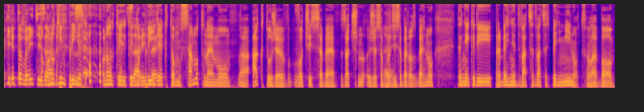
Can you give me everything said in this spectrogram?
jak je to v riti no, za, ono, kým príde, za, ono, keď, keď to príde k tomu samotnému aktu, že voči sebe začnú, že sa Hej. proti sebe rozbehnú, tak niekedy prebehne 20-25 minút, lebo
